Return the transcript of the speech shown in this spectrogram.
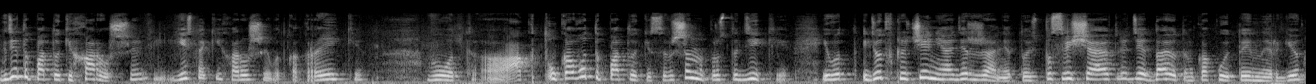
где-то потоки хорошие, есть такие хорошие, вот как рейки, вот. А у кого-то потоки совершенно просто дикие. И вот идет включение одержание. То есть посвящают людей, дают им какую-то энергию.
